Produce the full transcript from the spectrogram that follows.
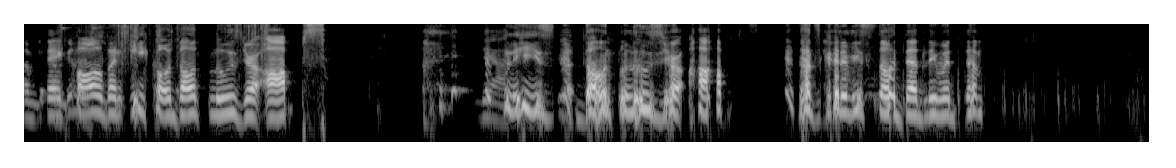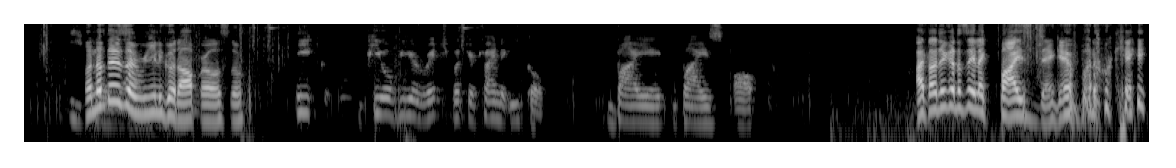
I'm They I'm gonna called an eco. Don't lose your ops. Yeah. Please don't lose your ops. That's gonna be so deadly with them. One of them is a really good opera also. Eco, POV you're rich, but you're trying to eco. Buy buys op. I thought you were gonna say like buys Negev, but okay.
